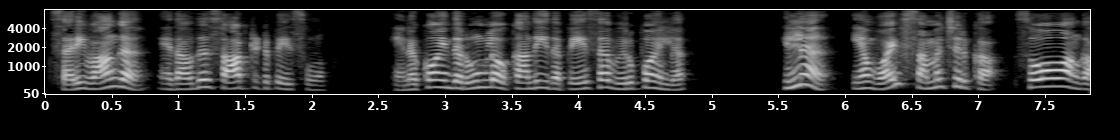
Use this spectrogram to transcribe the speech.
சரி வாங்க. ஏதாவது சாப்பிட்டுட்டு பேசுவோம். எனக்கும் இந்த ரூமில் உட்காந்து இதை பேச விருப்பம் இல்லை. இல்லை என் ஒய்ஃப் சமைச்சிருக்கா. ஸோ அங்கே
